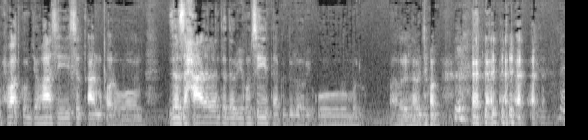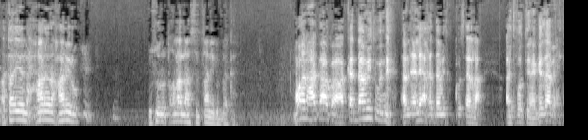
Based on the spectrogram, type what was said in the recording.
ኣሕዋትኩም ጀብሃሲ ስልጣን ምቆልዎም ዘዘሓረረ እንተደርቢኹም ሲ እንታይ ክድሎ ሪኢኹም ብሉ ኣብልና ጀዋብ ኣታየ ሓረር ሓሪሩ ምስሩ ጠቕላላ ስልጣን ይግበካ ምዃን ሓቂ እኳ ኣካዳሚት እውን ኣብ ልዕሊ ኣካዳሚት ክቁፀርላ ኣይትፈቱ ኢና ገዛ ብሒታ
